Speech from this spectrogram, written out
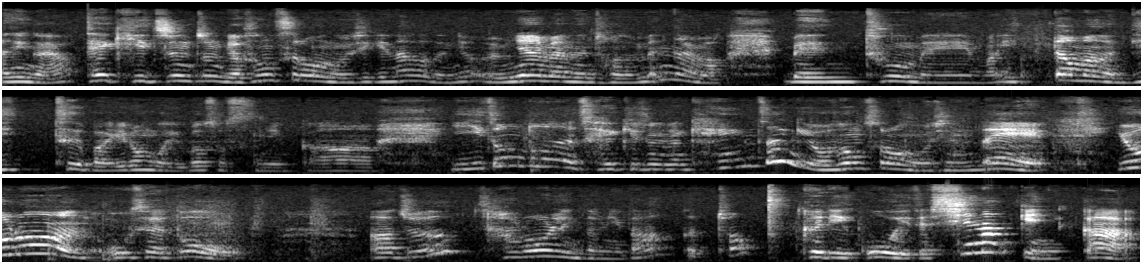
아닌가요? 제 기준 좀 여성스러운 옷이긴 하거든요. 왜냐면은 저는 맨날 막 맨투맨, 막 이따만한 니트 막 이런 거 입었었으니까 이 정도는 제 기준은 굉장히 여성스러운 옷인데 이런 옷에도 아주 잘 어울린답니다. 그쵸? 그리고 이제 신학기니까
